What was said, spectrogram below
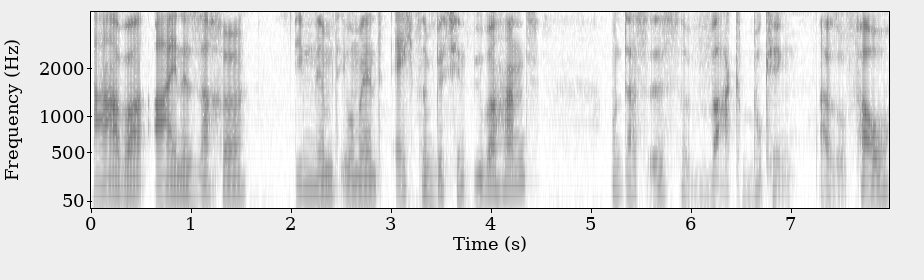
Aber eine Sache, die nimmt im Moment echt so ein bisschen Überhand und das ist VAG Booking. Also V-A-G-U-E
